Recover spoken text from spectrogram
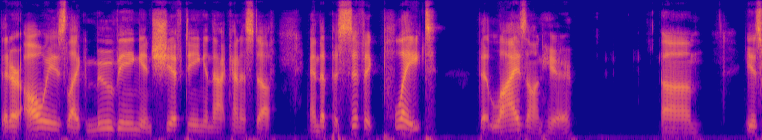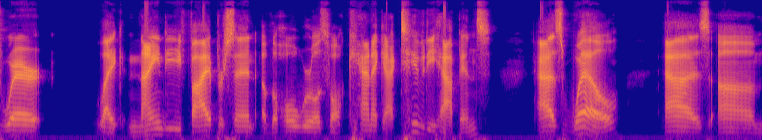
that are always like moving and shifting and that kind of stuff. And the Pacific plate that lies on here um, is where like 95% of the whole world's volcanic activity happens, as well as um,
